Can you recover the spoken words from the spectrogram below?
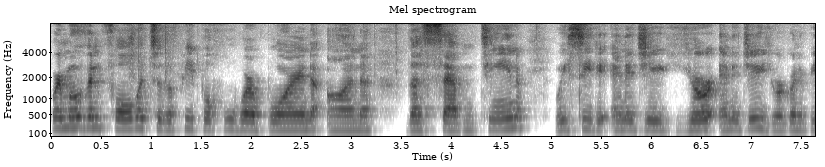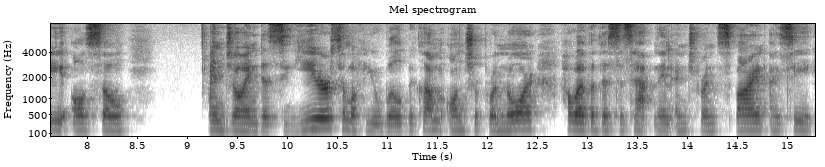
We're moving forward to the people who were born on the 17. We see the energy, your energy. You're going to be also enjoying this year. Some of you will become entrepreneur. However, this is happening and transpiring. I see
